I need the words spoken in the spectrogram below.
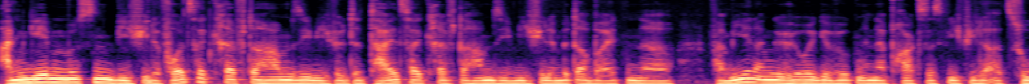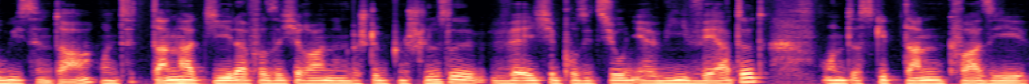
angeben müssen, wie viele Vollzeitkräfte haben sie, wie viele Teilzeitkräfte haben sie, wie viele Mitarbeitende Familienangehörige wirken in der Praxis, wie viele Azubis sind da. Und dann hat jeder Versicherer einen bestimmten Schlüssel, welche Position er wie wertet. Und es gibt dann quasi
